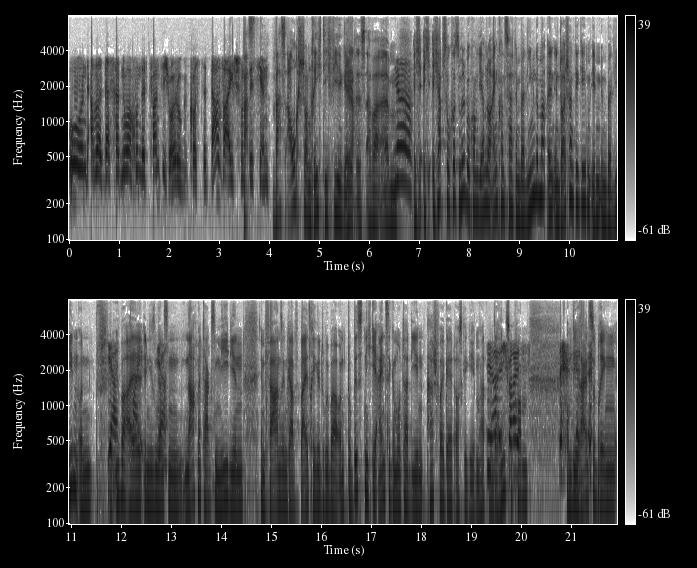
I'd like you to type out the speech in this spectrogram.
Und aber das hat nur 120 Euro gekostet. Da war ich schon ein Was, bisschen. was auch schon richtig viel Geld Ja. ist. Aber ähm, Ja. ich, ich, ich habe es vor kurzem mitbekommen, die haben nur ein Konzert in Berlin gemacht, in, in Deutschland gegeben, eben in Berlin und Ja, überall zwei. in diesen Ja. ganzen Nachmittagsmedien, im Fernsehen gab es Beiträge drüber. Und du bist nicht die einzige Mutter, die einen Arsch voll Geld ausgegeben hat, um Ja, da hinzukommen, um die reinzubringen.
